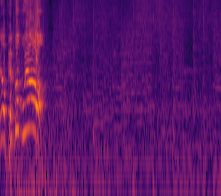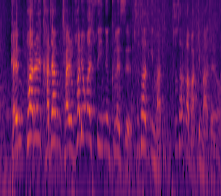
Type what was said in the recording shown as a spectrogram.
야 뱀파 뭐야! 뱀파를 가장 잘 활용할 수 있는 클래스 투사긴 맞 투사가 맞긴 맞아요.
